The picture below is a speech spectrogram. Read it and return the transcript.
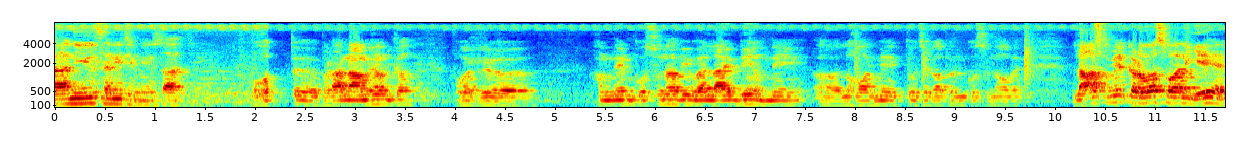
अनिल सनी जिमी उस्ताद जी। बहुत बड़ा नाम है उनका। और हमने उनको सुना भी हुआ लाइव भी हमने लाहौर में एक दो तो जगह पर उनको सुना हुआ है। लास्ट में कड़वा सवाल ये है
